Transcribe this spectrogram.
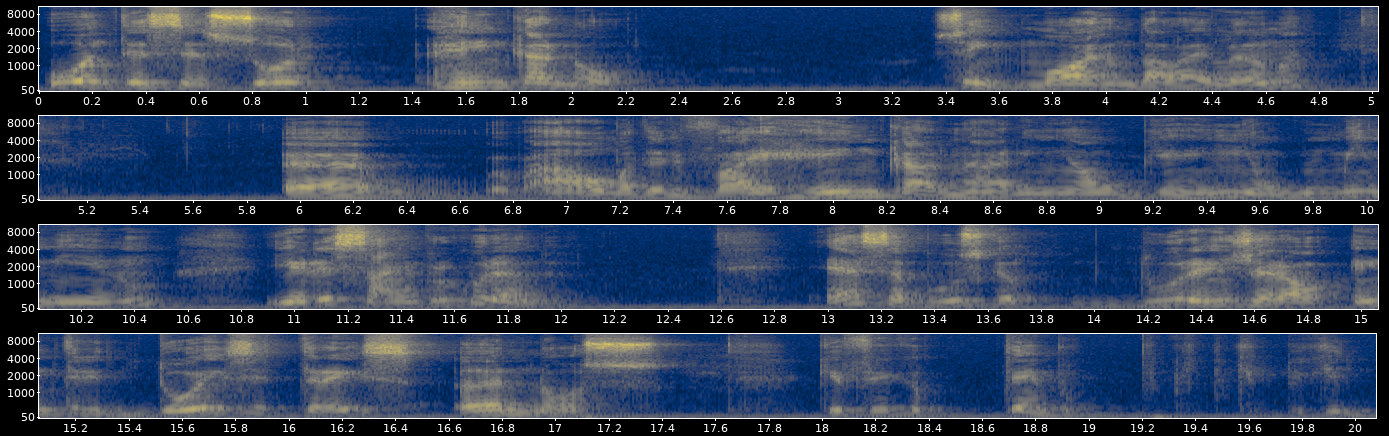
o antecessor reencarnou. Sim, morre um Dalai Lama, é, a alma dele vai reencarnar em alguém, em algum menino, e eles saem procurando. Essa busca dura, em geral, entre dois e três anos, que fica tempo que, que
